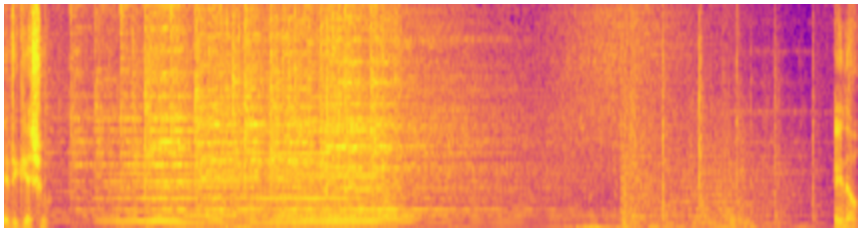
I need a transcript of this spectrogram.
এদিকে এসো। এই নাও,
